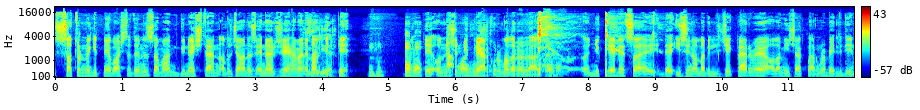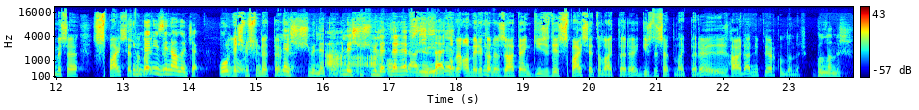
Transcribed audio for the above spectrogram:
Satürn'e gitmeye başladığınız zaman güneşten alacağınız enerji hemen hemen Azalıyor. bitti. Evet. Bitti. Onun Ha, için onun nükleer için- kurmaları lazım. E, Nükleer sayede izin alabilecekler mi, alamayacaklar mı belli değil. Mesela Spy Kimden Satellite'ler, izin alacak? Orada Birleşmiş Milletler. Birleşmiş Milletler. Birleşmiş Milletler hepsinin şeyde- zaten. Ama Amerika'nın zaten gizli spy satellite'ları, gizli satellite'ları e, hala nükleer kullanır. kullanır.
